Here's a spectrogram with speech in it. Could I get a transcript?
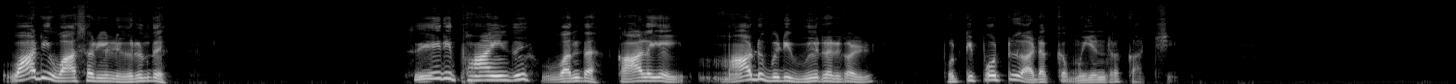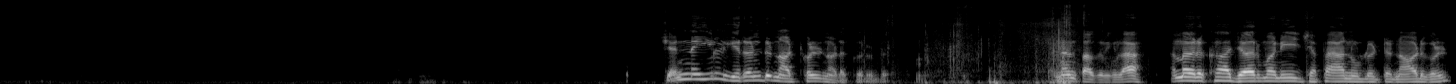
வாடி வாசலில் இருந்து சீறி பாய்ந்து வந்த காளையை மாடுபிடி வீரர்கள் பொட்டி போட்டு அடக்க முயன்ற காட்சி. சென்னையில் இரண்டு நாட்கள் நடக்கிறது. என்னன்னு பார்க்குறீங்களா? அமெரிக்கா ஜெர்மனி ஜப்பான் உள்ளிட்ட நாடுகள்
